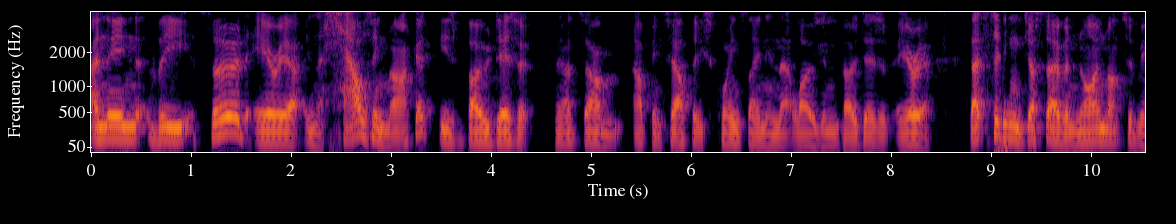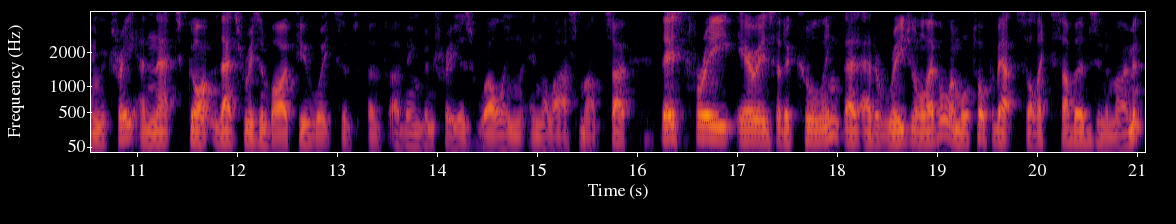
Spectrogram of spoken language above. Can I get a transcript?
And then the third area in the housing market is Beaudesert. Now it's um, up in southeast Queensland in that Logan Beaudesert area. That's sitting just over nine months of inventory, and that's got that's risen by a few weeks of, of, of, inventory as well in, in the last month. So there's three areas that are cooling that at a regional level, and we'll talk about select suburbs in a moment.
